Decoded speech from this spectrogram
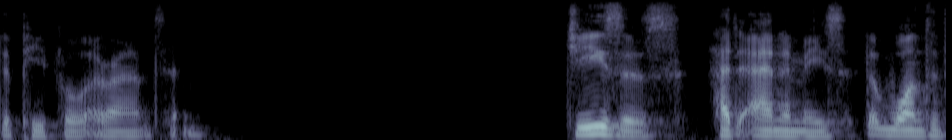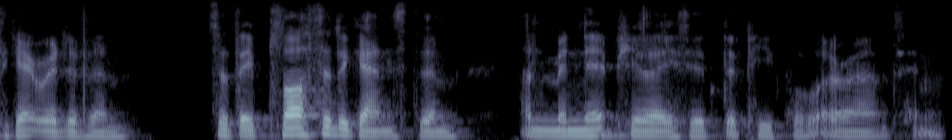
the people around him. Jesus had enemies that wanted to get rid of him, so they plotted against him and manipulated the people around him.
